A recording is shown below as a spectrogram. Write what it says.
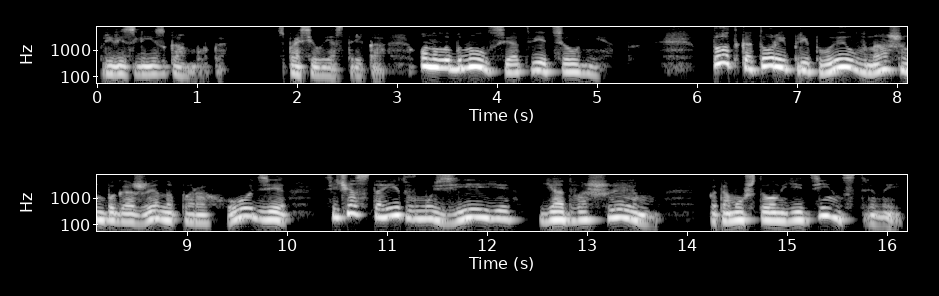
привезли из Гамбурга? — спросил я старика. Он улыбнулся и ответил «нет». Тот, который приплыл в нашем багаже на пароходе, сейчас стоит в музее Ядвашем, потому что он единственный,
